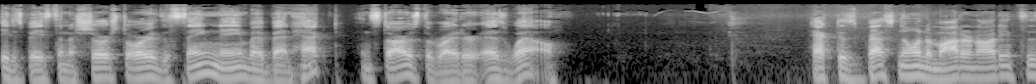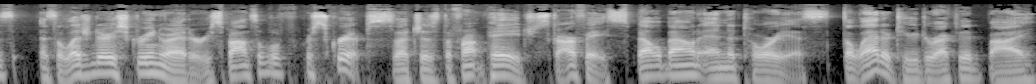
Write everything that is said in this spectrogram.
It is based on a short story of the same name by Ben Hecht and stars the writer as well. Hecht is best known to modern audiences as a legendary screenwriter responsible for scripts such as The Front Page, Scarface, Spellbound, and Notorious, the latter two directed by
